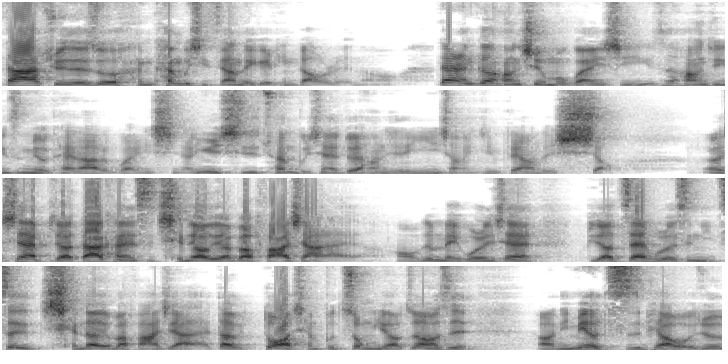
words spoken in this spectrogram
大家觉得说 很看不起这样的一个领导人啊，当然跟行情有没有关系？因为这行情是没有太大的关系啊，因为其实川普现在对行情的影响已经非常的小，呃，现在比较大家看的是钱到底要不要发下来啊，哦，这美国人现在。比较在乎的是你这个钱到底要不要发下来，到底多少钱不重要，重要的是啊，你没有支票，我就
